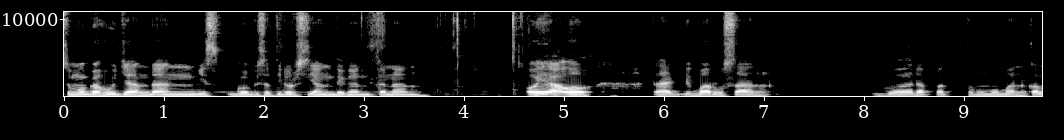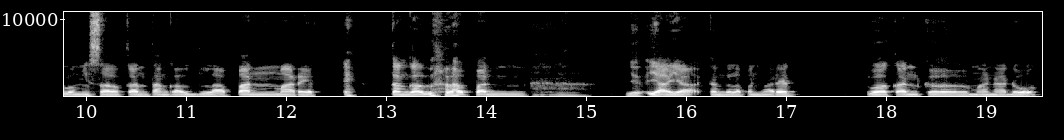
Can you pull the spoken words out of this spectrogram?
Semoga hujan dan bis, gue bisa tidur siang dengan tenang. Oh ya, oh tadi barusan gue dapat pengumuman kalau misalkan tanggal 8 Maret tanggal 8 ya ya tanggal 8 Maret gue akan ke Manado.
